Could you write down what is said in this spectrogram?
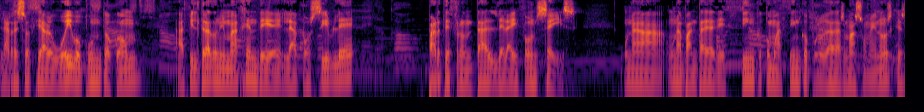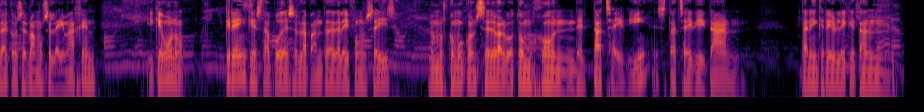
la red social weibo.com ha filtrado una imagen de la posible parte frontal del iPhone 6. Una, una pantalla de 5,5 pulgadas más o menos, que es la que observamos en la imagen. Y que bueno, creen que esta puede ser la pantalla del iPhone 6. Vemos cómo conserva el botón Home del Touch ID, ese Touch ID tan, tan increíble que tan,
